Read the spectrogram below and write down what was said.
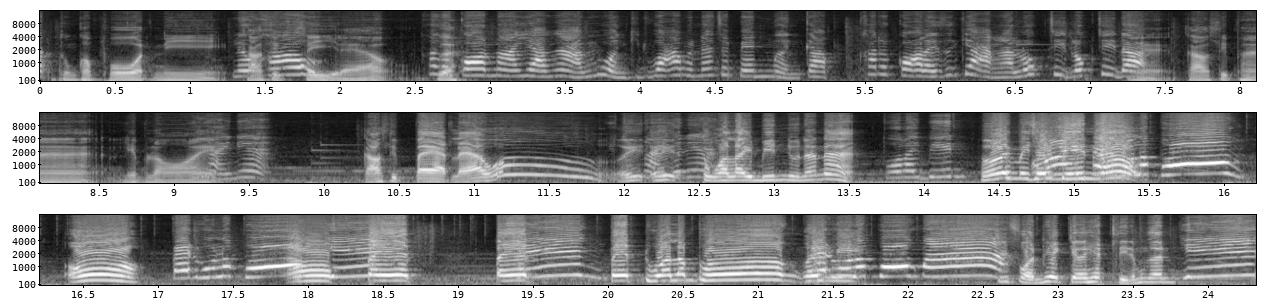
ด ทุ่งข้าวโพดนี่เร็วเข้า 94แล้วฆาเพื่ตอกรมาอย่างอะพี่หวนคิดว่ามันน่าจะเป็นเหมือนกับฆาตกรอะไรสักอย่างอะโรคจิตโรคจิตอะเนี่ย95เรียบร้อย ไหนเนี่ย 98 แล้วว้าวเอ้ยอยู่ตรงไหนเอ้ยกันเนี่ยตัวอะไรบินอยู่นั่นน่ะ ตัวอะไรบิน เฮ้ย ไม่ใช่บินแล้วเป็ดหัวลำโพงโอ้เป็ดหัวลำโพงโอ้ยิงเป็ด เป็ดยิงเป็ดหัวลำโพงเฮ้เป็ยดหัมีวลำโพงมาพี่ฝนพี่เอกเจอเห็ดสีน้ำเงิน ยิง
